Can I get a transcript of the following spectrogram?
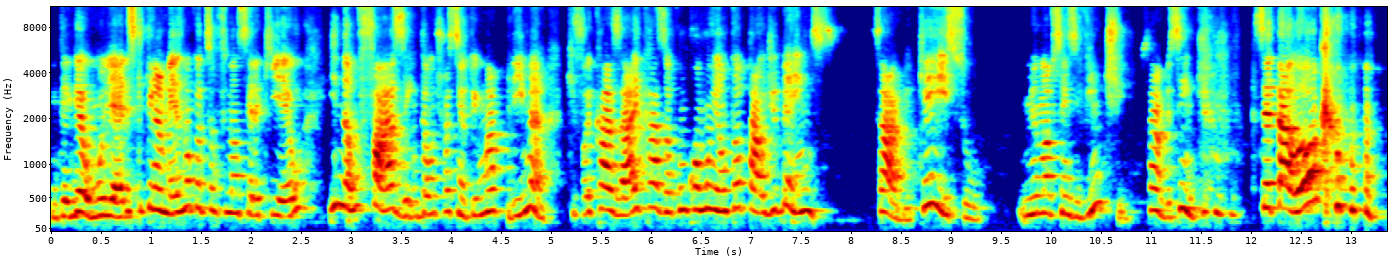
entendeu? Mulheres que têm a mesma condição financeira que eu e não fazem. Então, tipo assim, eu tenho uma prima que foi casar e casou com comunhão total de bens, sabe? Que isso? 1920? Sabe assim? Você tá louca?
